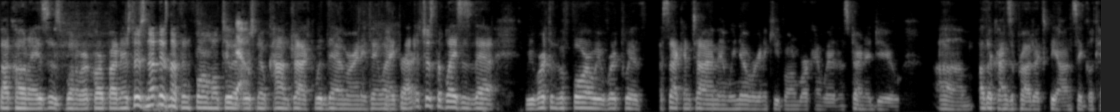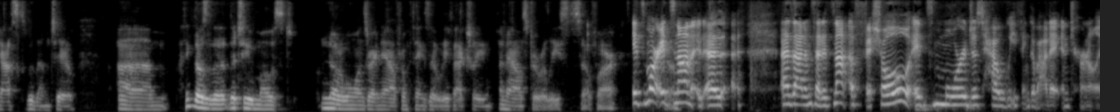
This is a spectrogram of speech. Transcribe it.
Balcones is one of our core partners. There's not there's nothing formal to it. No. There's no contract with them or anything like that. It's just the places that we worked with before, we've worked with a second time, and we know we're going to keep on working with and starting to do um, other kinds of projects beyond single casks with them too. Um, I think those are the, the two most notable ones right now from things that we've actually announced or released so far. it's more it's Yeah. not uh, as adam said it's not official it's more just how we think about it internally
